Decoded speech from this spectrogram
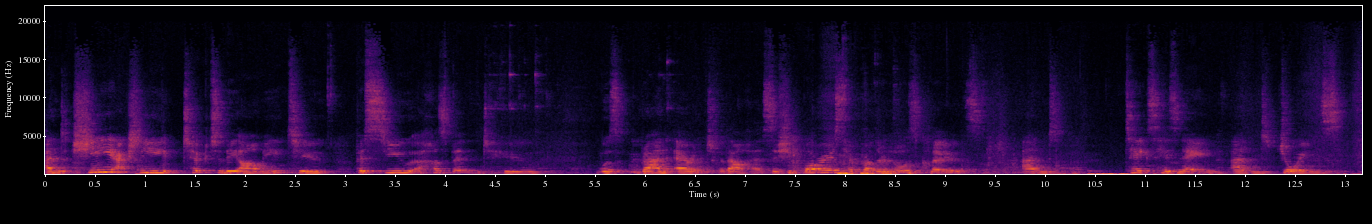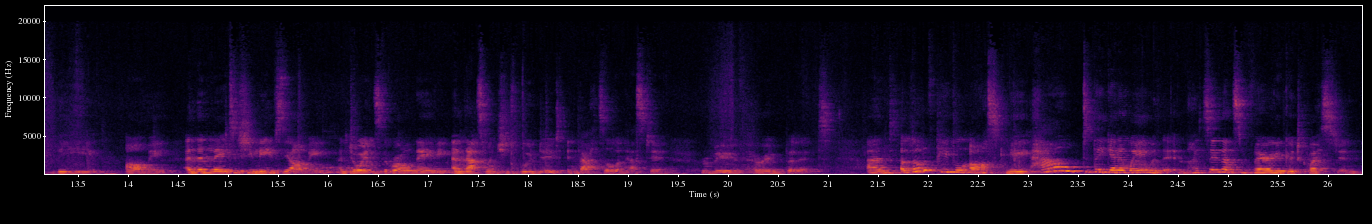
And she actually took to the army to pursue a husband who was ran errant without her. So she borrows her brother-in-law's clothes and takes his name and joins the army. And then later she leaves the army and joins the Royal Navy. And that's when she's wounded in battle and has to remove her own bullet. And a lot of people ask me, how did they get away with it? And I'd say that's a very good question.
